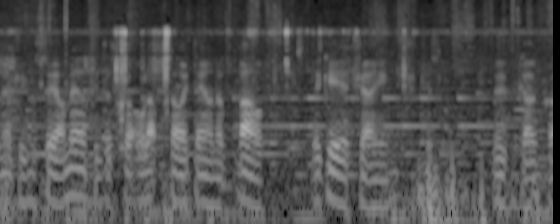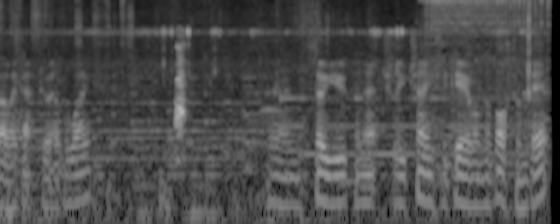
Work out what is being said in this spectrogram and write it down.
and as you can see I mounted the throttle upside down above the gear change. Just move the GoPro adapter out of the way. So you can actually change the gear on the bottom bit.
